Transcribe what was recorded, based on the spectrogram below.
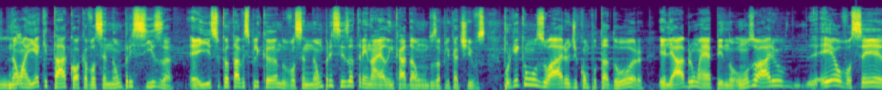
Não, aí é que tá, Coca. Você não precisa é isso que eu estava explicando. Você não precisa treinar ela em cada um dos aplicativos. Por que, que um usuário de computador ele abre um app, no, um usuário, eu, você,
